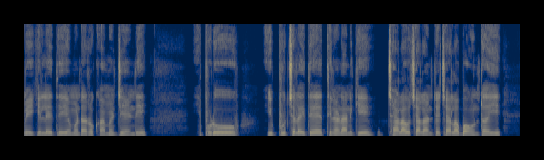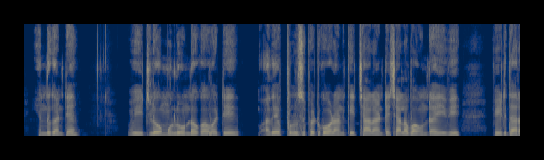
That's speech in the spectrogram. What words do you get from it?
మీకెళ్ళైతే ఏమంటారో కామెంట్ చేయండి. ఇప్పుడు ఈ పుచ్చలు అయితే తినడానికి చాలా చాలా అంటే చాలా బాగుంటాయి. ఎందుకంటే వీటిలో ముళ్ళు ఉండవు కాబట్టి అదే పులుసు పెట్టుకోవడానికి చాలా అంటే చాలా బాగుంటాయి ఇవి. వీటి ధర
